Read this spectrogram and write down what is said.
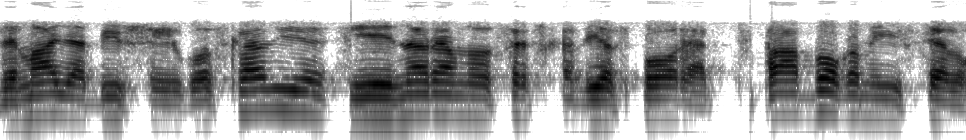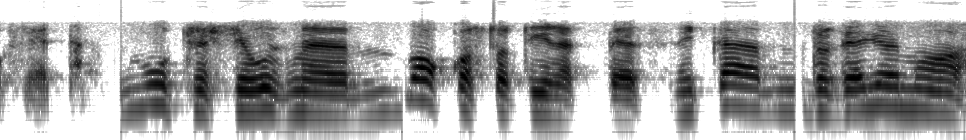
zemalja bivše Jugoslavije i naravno srpska dijaspora, pa boga mi iz celog sveta. Učešće uzme oko stotinak pesnika, dodeljujemo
